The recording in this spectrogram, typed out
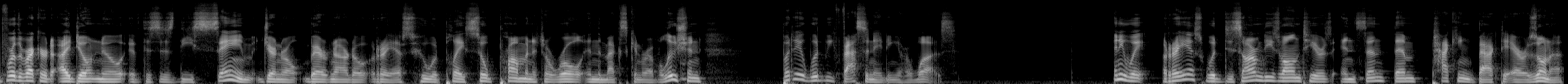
For the record, I don't know if this is the same General Bernardo Reyes who would play so prominent a role in the Mexican Revolution, but it would be fascinating if it was. Anyway, Reyes would disarm these volunteers and send them packing back to Arizona,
